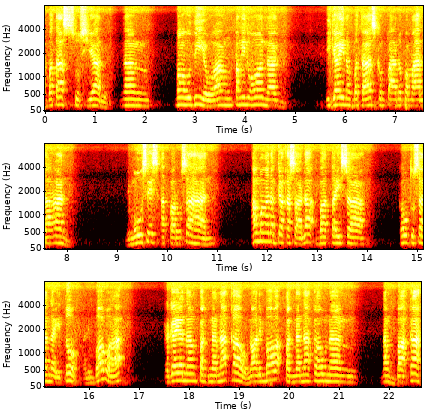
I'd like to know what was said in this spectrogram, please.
batas sosyal ng mga Hudiyo, ang Panginoon nagbigay ng batas kung paano pamahalaan ni Moses at parusahan ang mga nagkakasala batay sa kautusan na ito. Halimbawa, kagaya ng pagnanakaw, no? Halimbawa, pagnanakaw ng ng baka.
